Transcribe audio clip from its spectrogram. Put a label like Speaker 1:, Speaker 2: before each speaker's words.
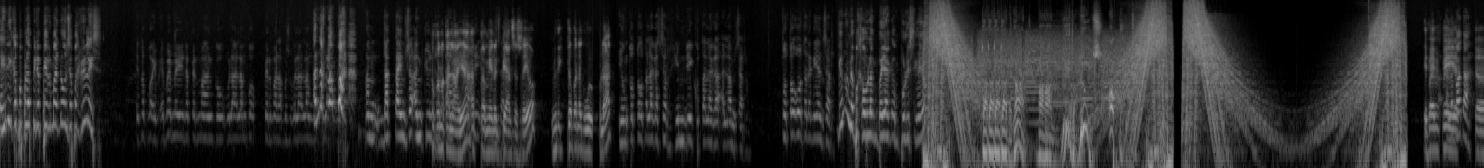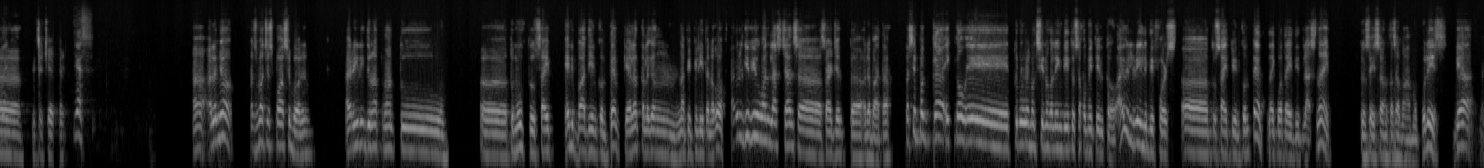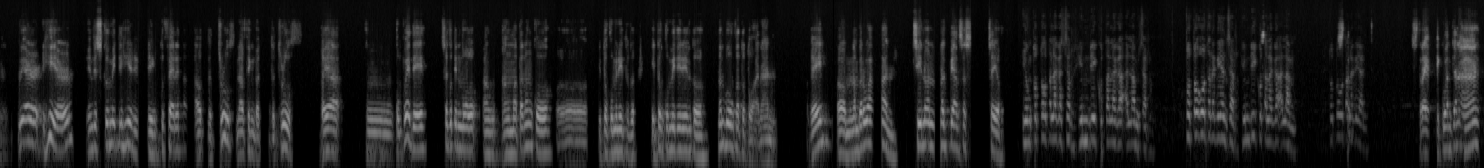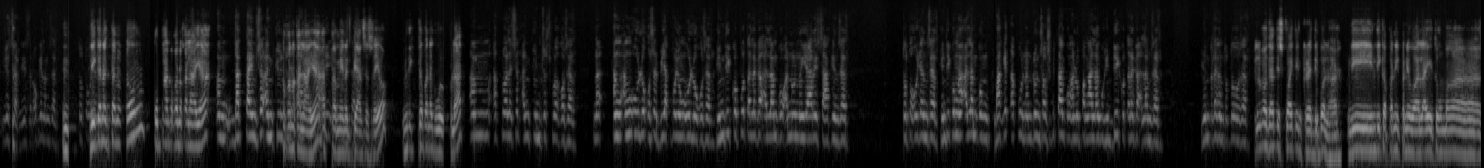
Speaker 1: Eh, hindi ka pa pala pinapirma doon sa pag-release.
Speaker 2: Ito po, if ever may napirmahan ko, wala lang po, pirma tapos wala lang.
Speaker 1: Anak
Speaker 2: wala
Speaker 1: lang
Speaker 2: po.
Speaker 1: pa!
Speaker 2: Um, that time, sir, unconscious.
Speaker 3: Ito ka nakalaya at uh, may nagpiyansa sa'yo? Hindi ka ba nagulat?
Speaker 2: Yung totoo talaga, sir, hindi ko talaga alam, sir. Totoo talaga yan, sir.
Speaker 1: Ganun na ba kaulang bayag ang pulis ngayon?
Speaker 4: Dadagan Balita News Update.
Speaker 3: If I may,
Speaker 1: Alabata,
Speaker 3: uh, Mr. Chair.
Speaker 1: Yes.
Speaker 3: Uh, alam nyo, as much as possible, I really do not want to uh, to move to cite anybody in contempt. Kaya lang talagang napipilitan ako. I will give you one last chance, uh, Sergeant uh, Alabata. Kasi pagka ikaw eh tuloy magsinungaling dito sa committee to, I will really be forced uh, to cite you in contempt like what I did last night dun sa isang kasama mo pulis. Kaya we are here in this committee hearing to ferret out the truth, nothing but the truth. Kaya kung, kung pwede, sagutin mo ang ang matanong ko uh, itong committee to, itong committee nito ng buong katotohanan. Okay? Um, number one, sino ang nagpiyansa sa iyo?
Speaker 2: Yung totoo talaga, sir, hindi ko talaga alam, sir. Totoo talaga yan, sir. Hindi ko talaga alam. Totoo talaga yan.
Speaker 3: Strike one ka na ha?
Speaker 2: Yes, sir. Yes, sir. Okay lang, sir. Totoo
Speaker 3: Hindi ka
Speaker 2: yan.
Speaker 3: nagtanong kung paano ka nakalaya?
Speaker 2: Um, that time, sir, unconscious.
Speaker 3: Paano ka nakalaya at uh, may
Speaker 2: yes, sir.
Speaker 3: nagpiyansa sa iyo? Hindi ka ba nagulat?
Speaker 2: Um, actually, sir, unconscious po ako, sir. Na, ang, ang ulo ko, sir, biyak po yung ulo ko, sir. Hindi ko po talaga alam kung ano nangyari sa akin, sir. Totoo yan, sir. Hindi ko nga alam kung bakit ako nandun sa ospital, kung ano pangalan ko. Hindi ko talaga alam, sir. Yun talagang totoo, sir.
Speaker 3: Alam mo, that is quite incredible ha. Hindi hindi ka panipaniwala itong mga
